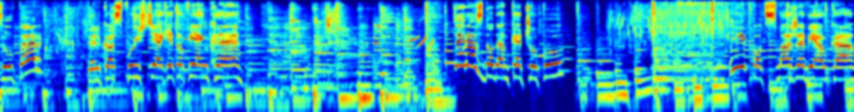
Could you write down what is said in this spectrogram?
Super! Tylko spójrzcie, jakie to piękne. Teraz dodam keczupu. I podsmażę białka.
